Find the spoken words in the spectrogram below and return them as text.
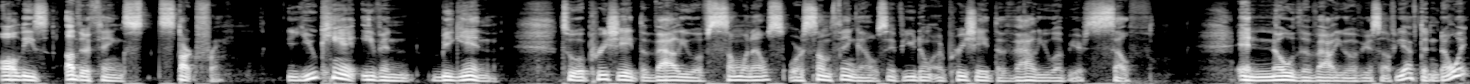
all these other things start from. You can't even begin to appreciate the value of someone else or something else if you don't appreciate the value of yourself and know the value of yourself. You have to know it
